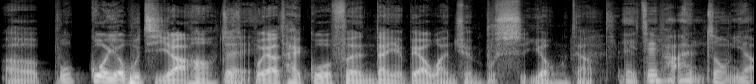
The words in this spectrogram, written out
呃，不过犹不及了哈，就是不要太过分，但也不要完全不使用这样子。哎，这一趴很重要，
